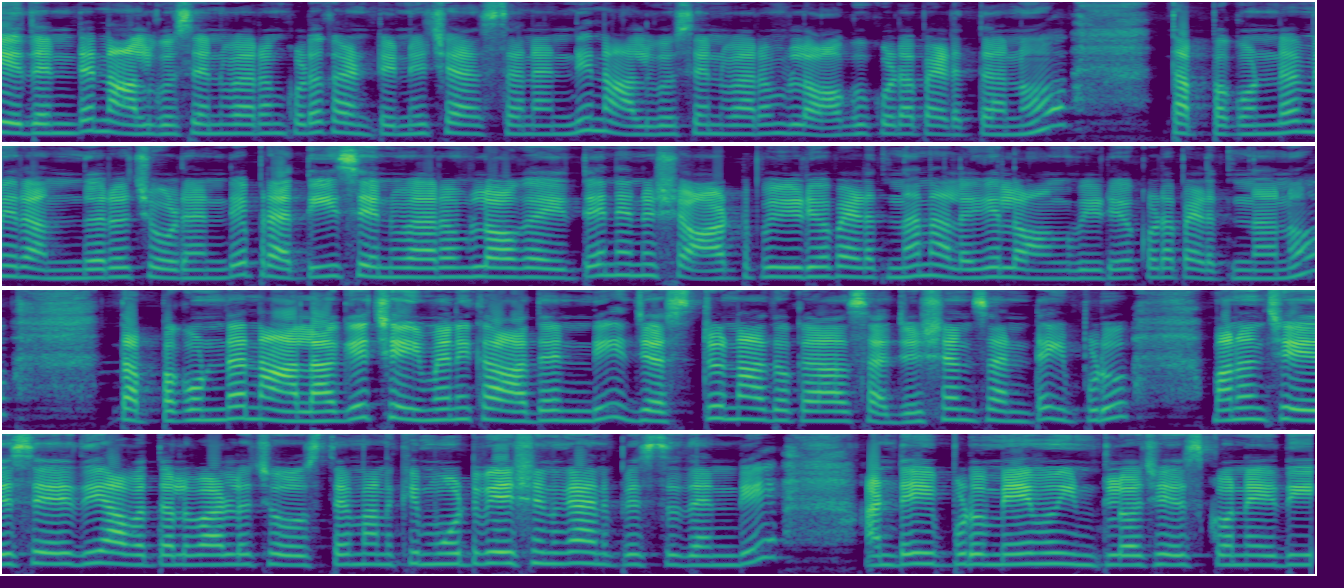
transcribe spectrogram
లేదంటే నాలుగో శనివారం కూడా కంటిన్యూ చేస్తానండి. నాలుగో శనివారం వ్లాగ్ కూడా పెడతాను. తప్పకుండా మీరు అందరూ చూడండి. ప్రతి శనివారం వ్లాగ్ అయితే నేను షార్ట్ వీడియో పెడుతున్నాను అలాగే లాంగ్ వీడియో కూడా పెడుతున్నాను. తప్పకుండా నా అలాగే చేయమని కాదండి. జస్ట్ నాదొక సజెషన్స్ అంటే ఇప్పుడు మనం చేసేది అవతల వాళ్ళు చూస్తే మనకి మోటివేషన్గా అనిపిస్తుందండి. అంటే ఇప్పుడు మేము ఇంట్లో చేసుకునేది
